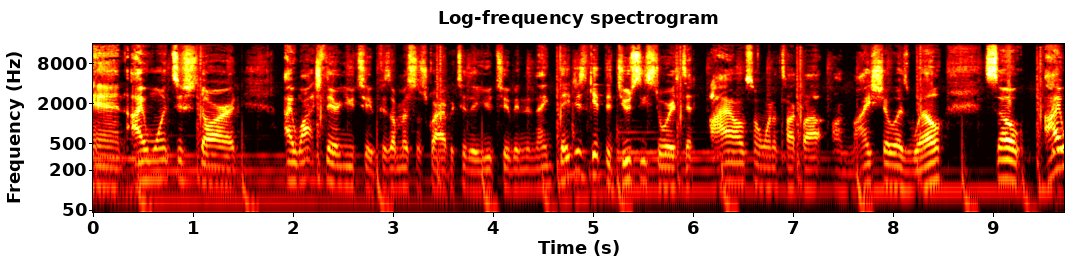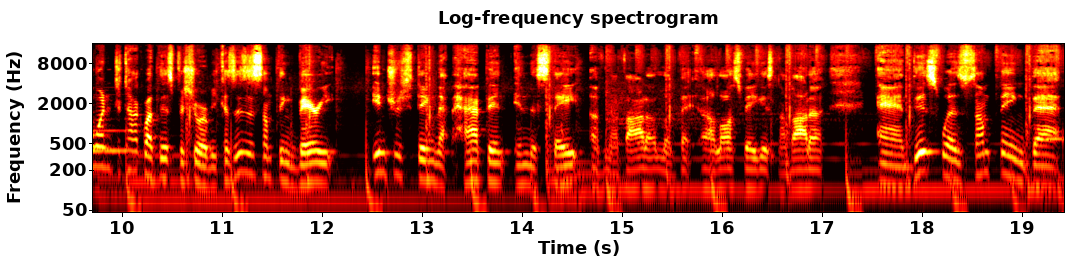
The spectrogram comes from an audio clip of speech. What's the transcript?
And I want to start I watch their YouTube because I'm a subscriber to their YouTube, and then they, they just get the juicy stories that I also want to talk about on my show as well. So I wanted to talk about this for sure because this is something very interesting that happened in the state of Nevada, uh, Las Vegas, Nevada. And this was something that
